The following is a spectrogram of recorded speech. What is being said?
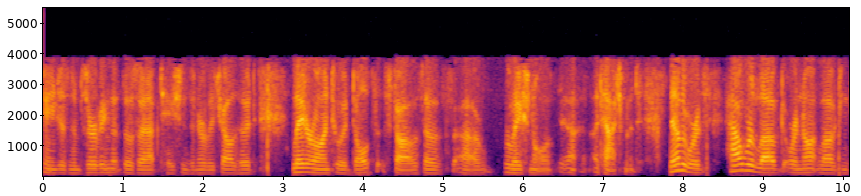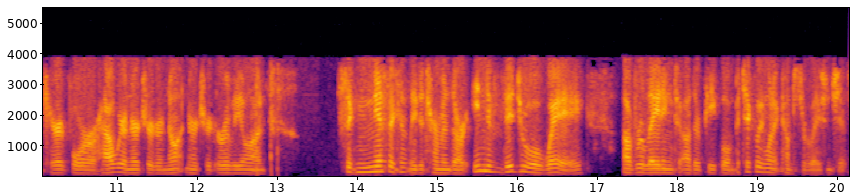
changes and observing that those adaptations in early childhood later on to adult styles of uh, relational uh, attachment. In other words, how we're loved or not loved and cared for, or how we're nurtured or not nurtured early on, significantly determines our individual way of relating to other people, and particularly when it comes to relationships.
